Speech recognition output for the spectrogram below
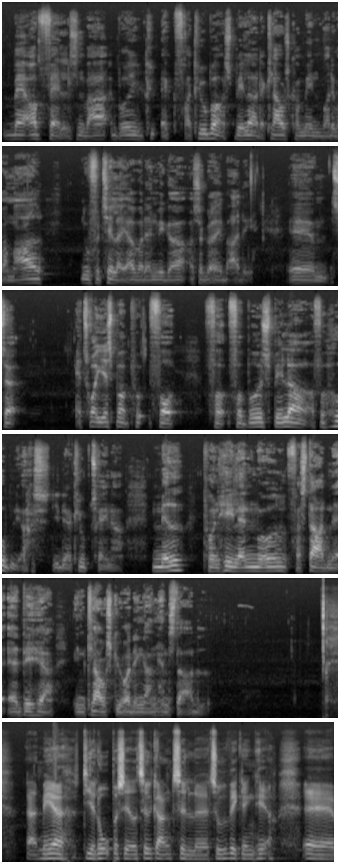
hvad opfattelsen var, både fra klubber og spillere, da Claus kom ind, hvor det var meget, nu fortæller jeg, hvordan vi gør, og så gør I bare det. Øh, så jeg tror, Jesper får for, for både spillere og forhåbentlig også de der klubtrænere med på en helt anden måde fra starten af det her, end Claus gjorde dengang han startede. Ja, en mere dialogbaseret tilgang til, øh, til udviklingen her. Øh,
